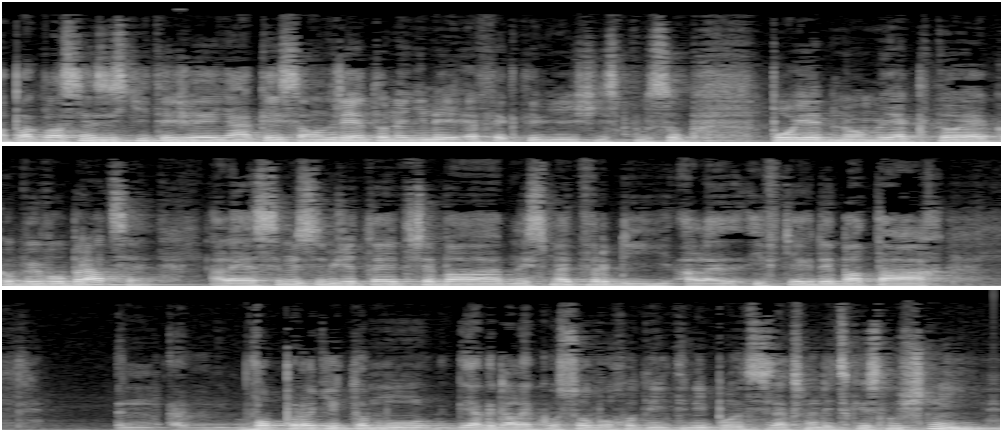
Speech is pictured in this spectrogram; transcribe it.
A pak vlastně zjistíte, že je nějaký, samozřejmě to není nejefektivnější způsob po jednom, jak to jakoby obracet. Ale já si myslím, že to je třeba, my jsme tvrdí, ale i v těch debatách oproti tomu, jak daleko jsou ochotní jiný politici, tak jsme vždycky slušní.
